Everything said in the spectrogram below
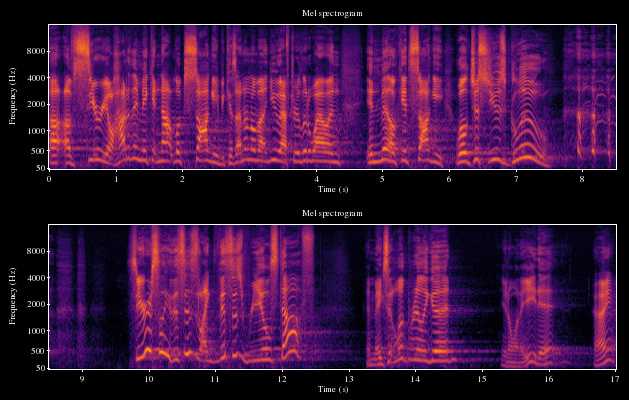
uh, of cereal? How do they make it not look soggy? Because I don't know about you, after a little while in in milk, it's soggy. Well, just use glue. Seriously, this is like this is real stuff. It makes it look really good. You don't want to eat it, right?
